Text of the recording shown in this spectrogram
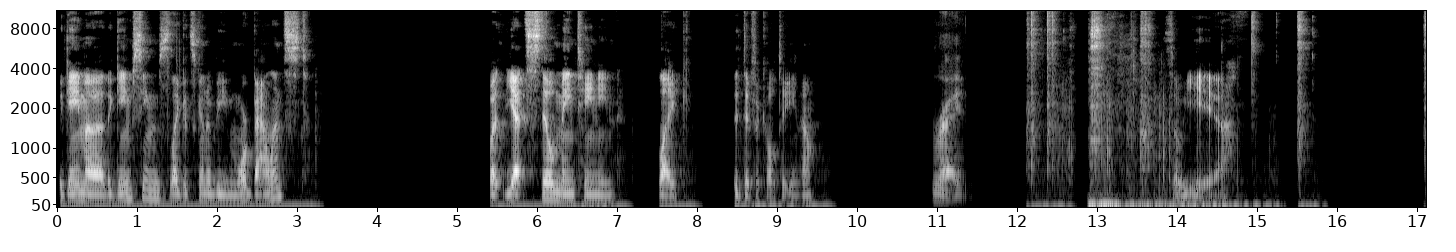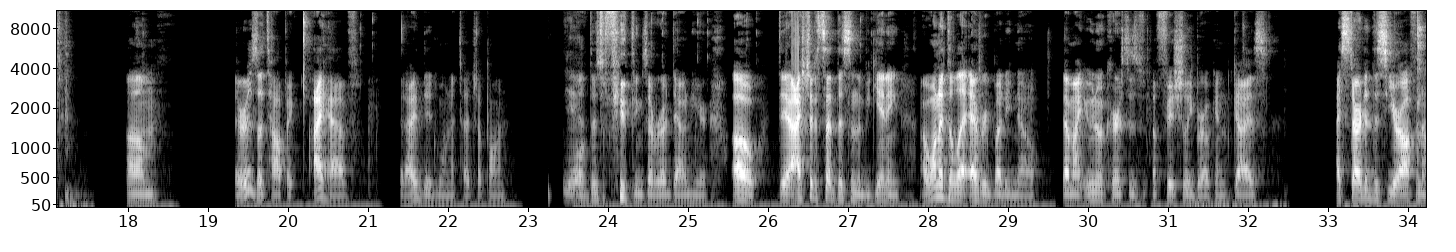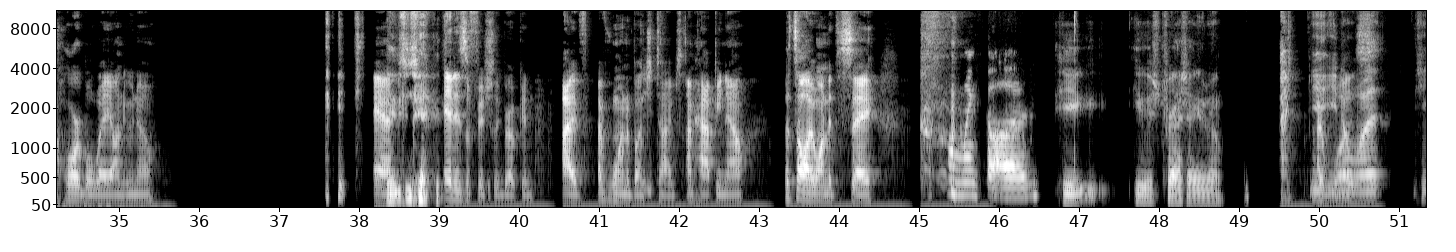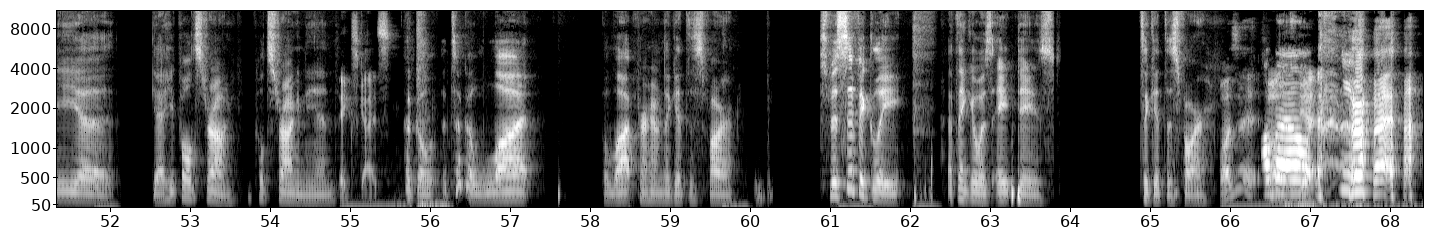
The game, uh, the game seems like it's going to be more balanced, but yet still maintaining like the difficulty. You know. Right. So yeah. Um there is a topic I have that I did want to touch up on. Yeah. Well, there's a few things I wrote down here. Oh, yeah, I should have said this in the beginning. I wanted to let everybody know that my Uno curse is officially broken, guys. I started this year off in a horrible way on Uno. and it is officially broken. I've I've won a bunch of times. I'm happy now. That's all I wanted to say. Oh my god. he he was trash. I know. You, I you know what? He uh yeah, he pulled strong. He pulled strong in the end. Thanks, guys. It Took a it took a lot a lot for him to get this far. Specifically, I think it was 8 days to get this far. Was it? Oh, Although, oh, yeah.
